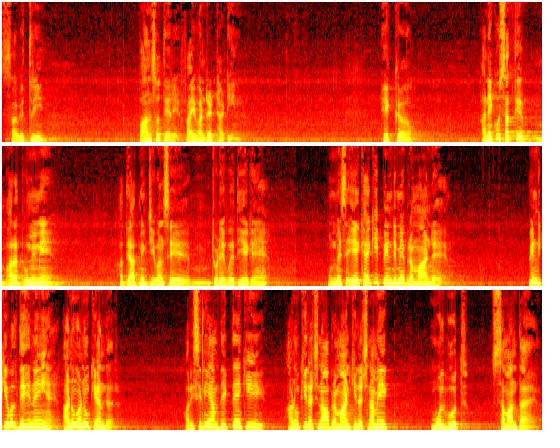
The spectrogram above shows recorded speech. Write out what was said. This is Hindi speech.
सावित्री, पाँच सौ तेरह फाइव हंड्रेड थर्टीन एक अनेकों सत्य भारत भूमि में आध्यात्मिक जीवन से जुड़े हुए दिए गए हैं। उनमें से एक है कि पिंड में ब्रह्मांड है। पिंड केवल देह नहीं है, अणु अणु के अंदर। और इसीलिए हम देखते हैं कि अणु की रचना और ब्रह्मांड की रचना में एक मूलभूत समानता है।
